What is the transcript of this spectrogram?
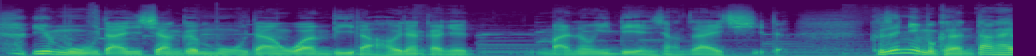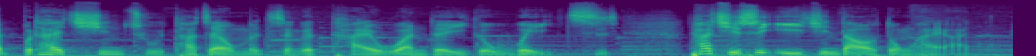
因为牡丹乡跟牡丹湾 villa 好像感觉蛮容易联想在一起的。可是你们可能大概不太清楚，它在我们整个台湾的一个位置，它其实已经到了东海岸了。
